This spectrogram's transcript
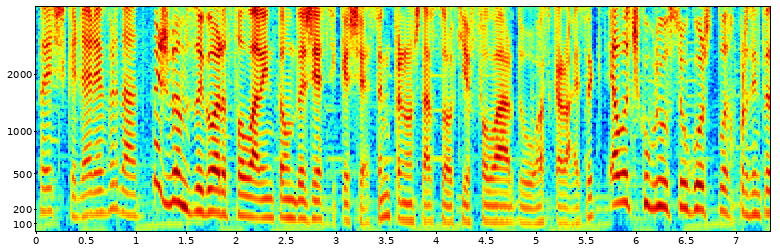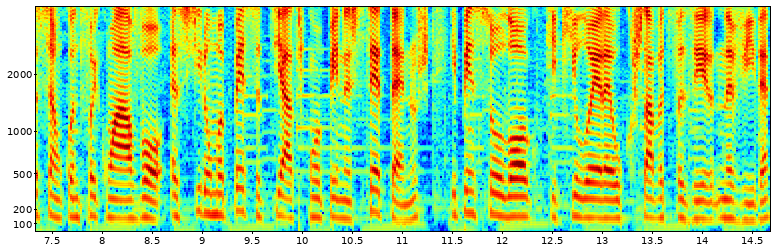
Pois, se calhar é verdade. Mas vamos agora falar então da Jessica Chastain, para não estar só aqui a falar do Oscar Isaac. Ela descobriu o seu gosto pela representação quando foi com a avó assistir a uma peça de teatro com apenas 7 anos e pensou logo que aquilo era o que gostava de fazer na vida.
